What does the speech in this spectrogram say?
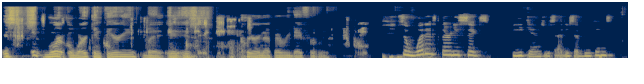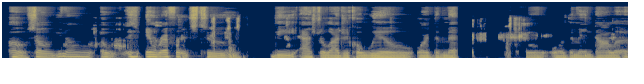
it's, It's- more of a work in theory, but it is clearing up every day for me. so what is 36 beacons you said you said beacons Oh, so you know, oh, in reference to the astrological wheel or the met or the mandala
